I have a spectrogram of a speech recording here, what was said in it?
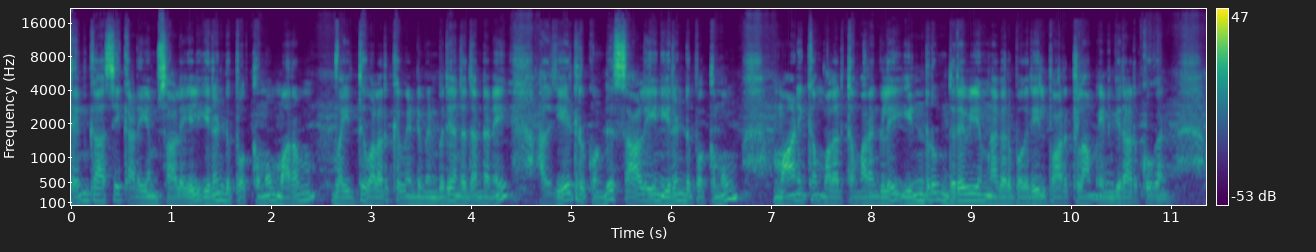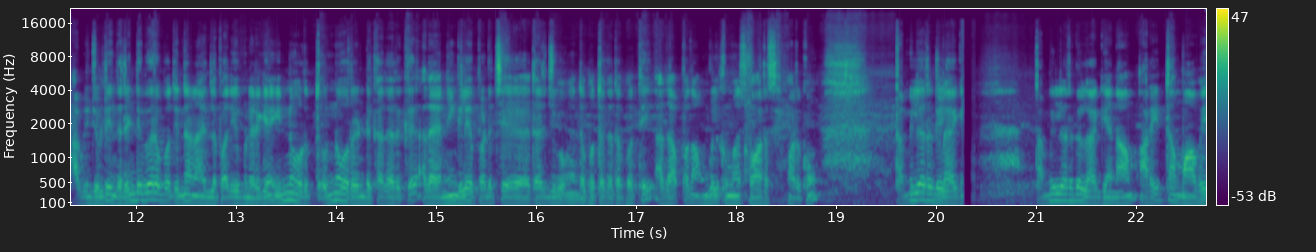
தென்காசி கடையம் சாலையில் இரண்டு பக்கமும் மரம் வைத்து வளர்க்க வேண்டும் என்பதே அந்த தண்டனை. அதை ஏற்றுக்கொண்டு சாலையின் இரண்டு பக்கமும் மாணிக்கம் வளர்த்த மரங்களை இன்றும் திரவியம் நகர் பகுதியில் பார்க்கலாம் என்கிறார் குகன். அப்படின்னு சொல்லிட்டு இந்த ரெண்டு பேரை பற்றி நான் இதில் பதிவு பண்ணியிருக்கேன். இன்னும் ஒரு இன்னும் ஒரு ரெண்டு கதை இருக்குது அதை நீங்களே படித்து தெரிஞ்சுக்கோங்க. இந்த புத்தகத்தை பற்றி அது அப்போ தான் உங்களுக்குமே சுவாரஸ்யமாக இருக்கும். தமிழர்களாகி தமிழர்களாகிய நாம் அரைத்த மாவை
